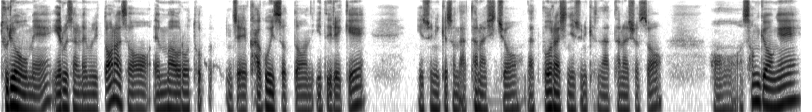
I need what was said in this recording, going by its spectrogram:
두려움에 예루살렘을 떠나서 엠마오로 도, 이제 가고 있었던 이들에게 예수님께서 나타나시죠. 부활하신 예수님께서 나타나셔서 어, 성경에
